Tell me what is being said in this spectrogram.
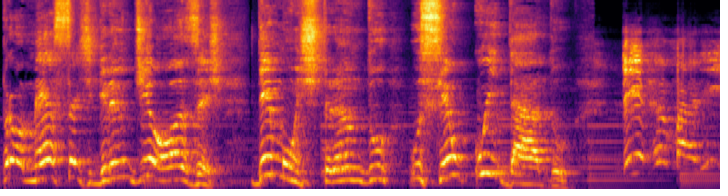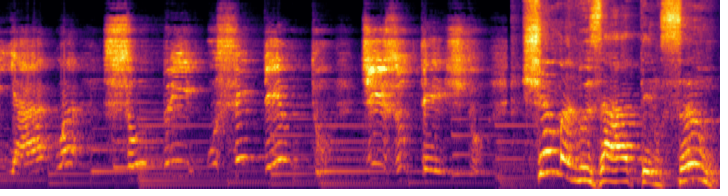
promessas grandiosas, demonstrando o seu cuidado. Derramarei água sobre o sedento, diz o texto. Chama-nos a atenção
